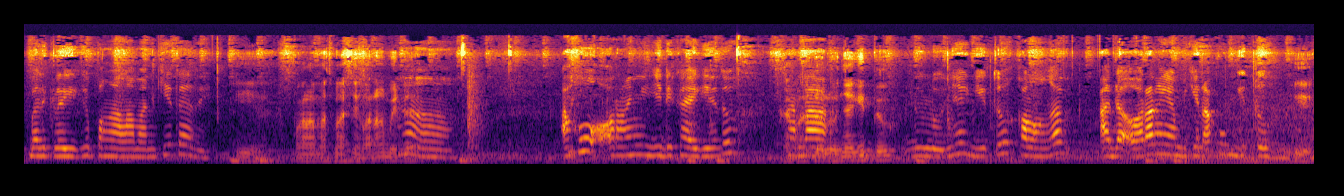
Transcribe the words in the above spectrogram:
balik lagi ke pengalaman kita sih iya pengalaman masing orang beda. Heeh. aku orangnya jadi kayak gini tuh karena karena dulunya gitu. dulunya gitu kalau enggak ada orang yang bikin aku gitu. Iya.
